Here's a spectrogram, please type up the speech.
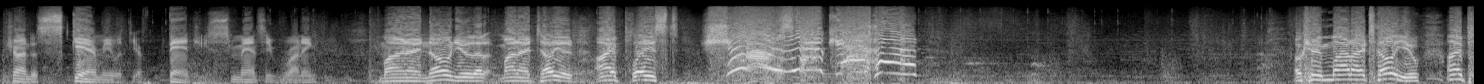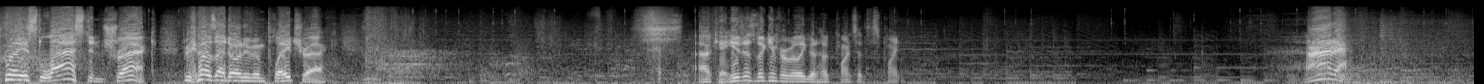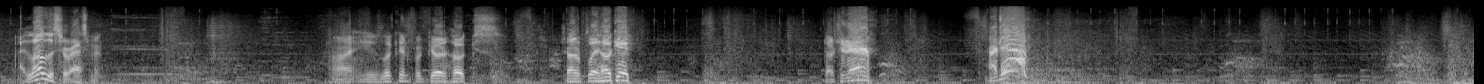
Trying to scare me with your fancy smancy running. Might I known you that might I tell you I placed shoes god! Okay, might I tell you I placed last in track because I don't even play track. Okay, he's just looking for really good hook points at this point. I love this harassment. Alright, he's looking for good hooks. Trying to play hooky. Don't you dare!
